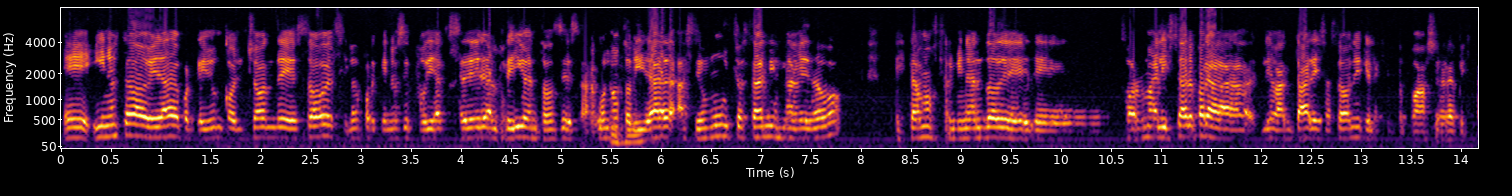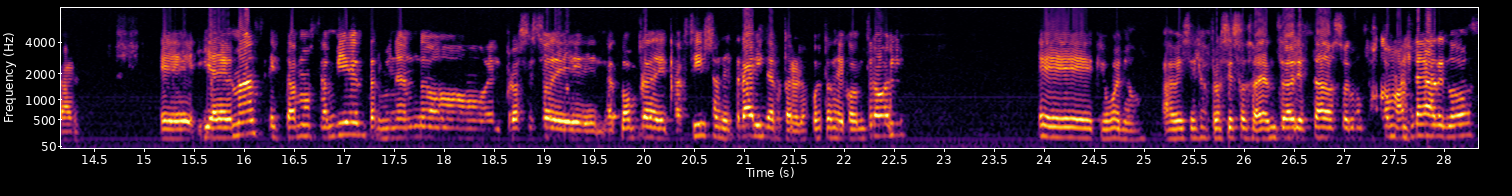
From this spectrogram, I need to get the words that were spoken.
eh, y no estaba vedada porque había un colchón de sol, sino porque no se podía acceder al río, entonces alguna autoridad hace muchos años la vedó. Estamos terminando de, formalizar para levantar esa zona y que la gente pueda llegar a pescar. Eh, y además estamos también terminando el proceso de la compra de casillas de tráiler para los puestos de control, eh, que bueno, a veces los procesos adentro del Estado son un poco más largos,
